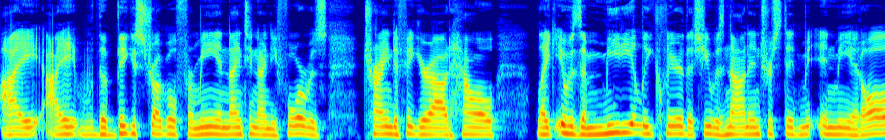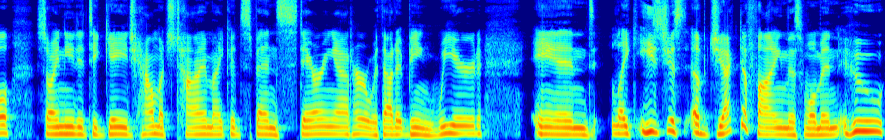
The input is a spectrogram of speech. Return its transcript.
I I the biggest struggle for me in 1994 was trying to figure out how like it was immediately clear that she was not interested in me at all so i needed to gauge how much time i could spend staring at her without it being weird and like he's just objectifying this woman who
